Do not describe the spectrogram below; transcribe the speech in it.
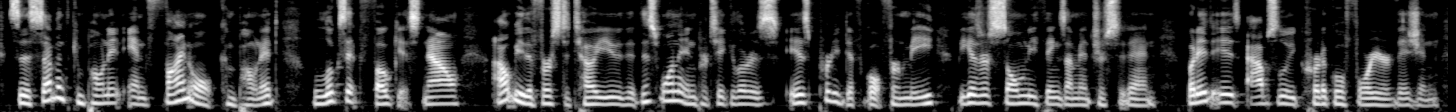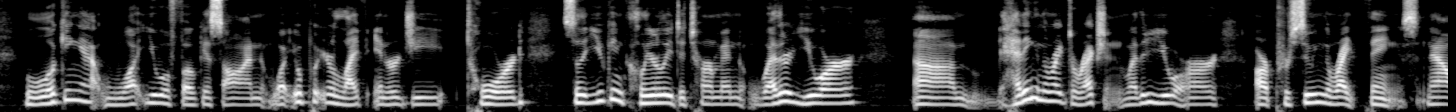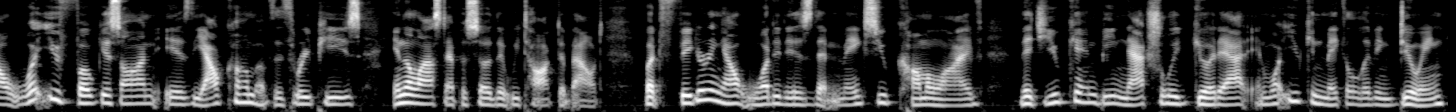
So the seventh component and final component looks at focus. Now, I'll be the first to tell you that this one in particular is is pretty difficult for me because there's so many things I'm interested in, but it is absolutely critical for your vision. Looking at what you will focus on, what you'll put your life energy toward so that you can clearly determine whether you are um, heading in the right direction, whether you are are pursuing the right things. Now, what you focus on is the outcome of the three P's in the last episode that we talked about, but figuring out what it is that makes you come alive, that you can be naturally good at, and what you can make a living doing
